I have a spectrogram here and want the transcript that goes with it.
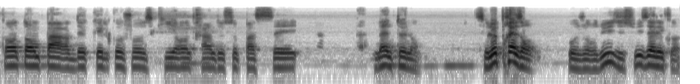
Quand on parle de quelque chose qui est en train de se passer maintenant, c'est le présent. Aujourd'hui, je suis à l'école.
